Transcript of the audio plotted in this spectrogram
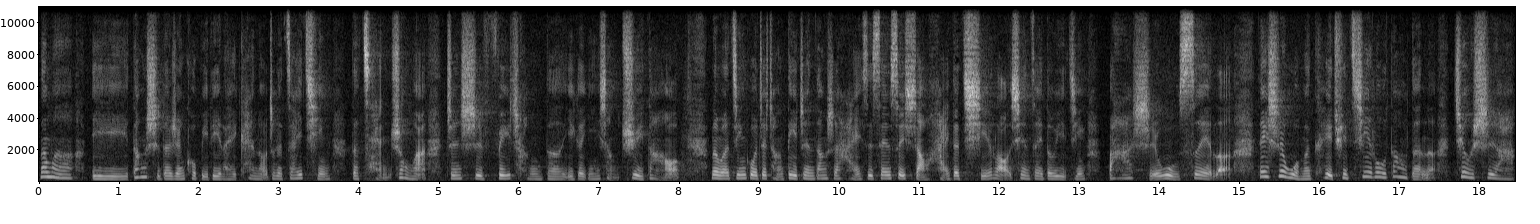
那么以当时时的人口比例来看哦，这个灾情的惨重啊，真是非常的一个影响巨大哦。那么经过这场地震，当时还是三岁小孩的齐老，现在都已经八十五岁了。但是我们可以去记录到的呢，就是啊，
